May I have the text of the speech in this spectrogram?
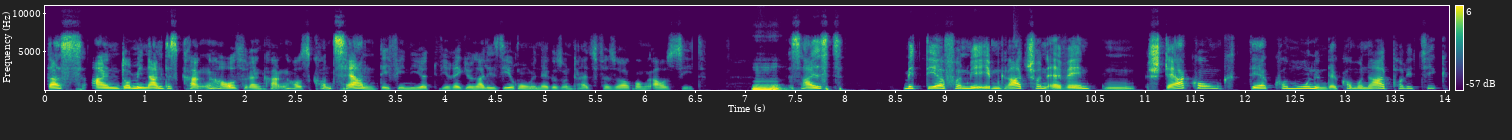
dass ein dominantes Krankenhaus oder ein Krankenhauskonzern definiert, wie Regionalisierung in der Gesundheitsversorgung aussieht. Mhm. Das heißt, mit der von mir eben gerade schon erwähnten Stärkung der Kommunen, der Kommunalpolitik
